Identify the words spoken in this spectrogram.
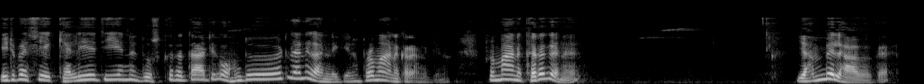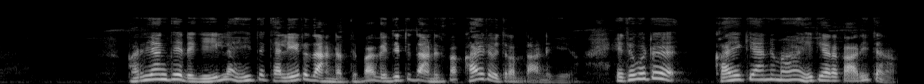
ඊට පස්සේ කැලේ තියෙන දුෂ්කරතා ටික හොඳට දැනගන්න කියන ප්‍රමාණ කරන්න කියන ප්‍රමාණ කරගෙන යම් වෙලාවක පරියංකේට ගිහිල්ලා හිත කැලියට දාන්නත් එපා, ගෙදෙට්ට දාන්නත් එපා, කයට විතරක් දාන්න කියනවා. එතකොට කය කියන්නේ මහා හිතියරකාරී තැනක්.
